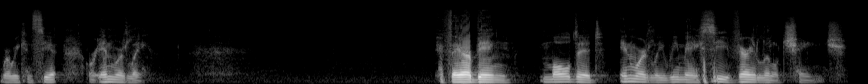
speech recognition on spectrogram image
where we can see it, or inwardly. If they are being molded inwardly, we may see very little change.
